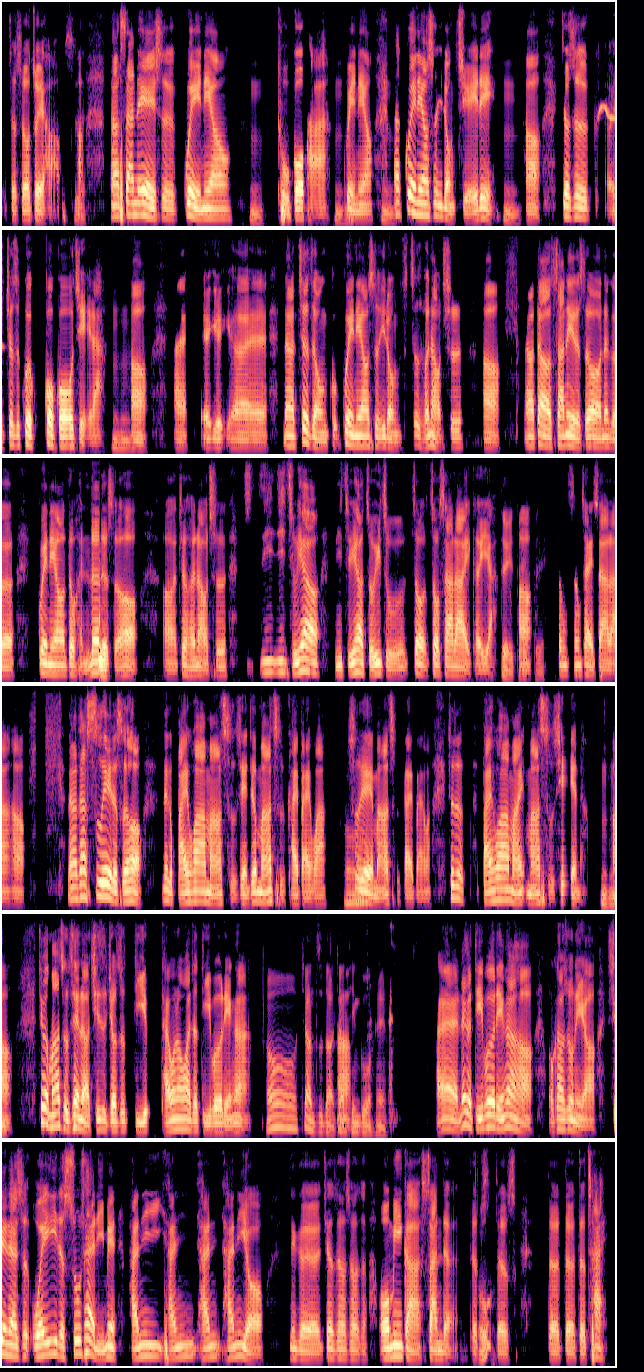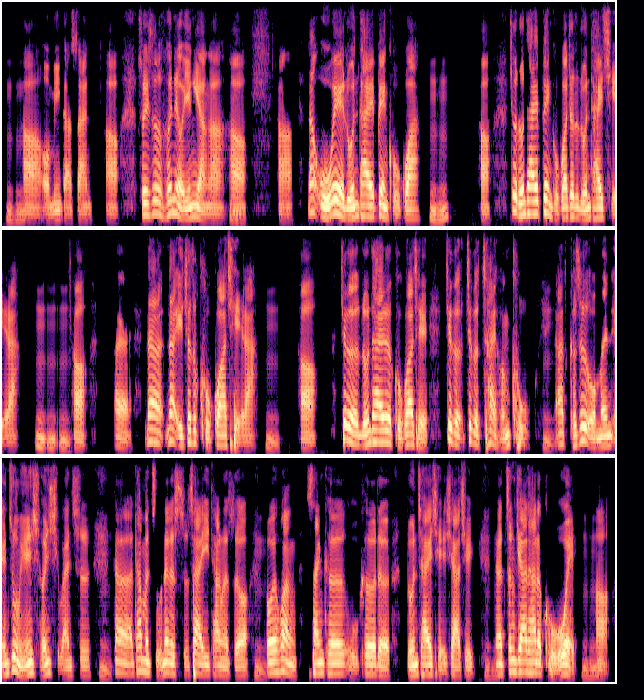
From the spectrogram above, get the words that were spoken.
的时候最好。是啊，那三月是桂鸟，嗯。土锅爬桂鸟，那桂鸟是一种蕨类，嗯啊，就是呃就是过过钩节啦，嗯嗯啊，哎呃有呃那这种桂鸟是一种就是很好吃啊，那到三月的时候，那个桂鸟都很嫩的时候啊，就很好吃。你你主要你主要煮一煮做做沙拉也可以啊，对对对，生生菜沙拉哈。那它四月的时候，那个白花马齿苋就马齿开白花。四月马齿开白花，就是白花马马齿苋呐，啊，嗯、啊，这个马齿苋呢，其实就是迪台湾的话叫迪波莲啊。哦，这样知道，这样听过，嘿，哎，那个迪波莲啊哈，我告诉你啊，现在是唯一的蔬菜里面含含含含有那个叫做说说欧米伽三的的的的的的菜，嗯啊，欧米伽三啊，所以说很有营养啊，哈啊，那五味轮胎变苦瓜，嗯哼，好，这个轮胎变苦瓜就是轮胎茄啦，嗯嗯嗯，好，哎，那那也就是苦瓜茄啦，嗯，好。这个轮胎的苦瓜茄，这个这个菜很苦，嗯。啊，可是我们原住民很喜欢吃，嗯，那他们煮那个十菜一汤的时候，嗯，都会放三颗五颗的轮胎茄下去，嗯，那增加它的苦味，嗯啊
